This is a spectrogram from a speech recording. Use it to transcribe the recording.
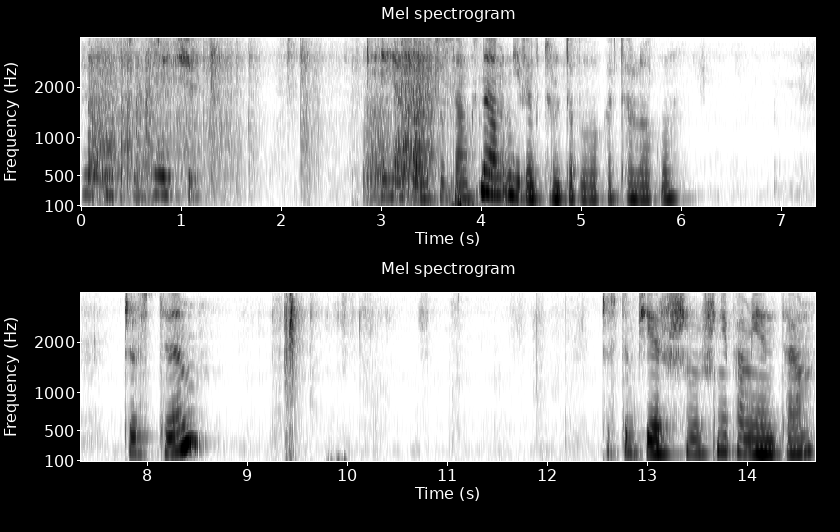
chyba, słuchajcie, ja Wam to zamknęłam. Nie wiem, w którym to było katalogu. Czy w tym? Czy w tym pierwszym? Już nie pamiętam.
